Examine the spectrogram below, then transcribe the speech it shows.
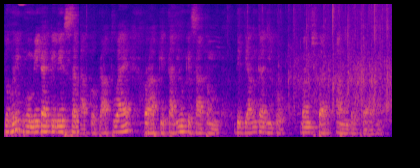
दोहरी भूमिका के लिए सर आपको प्राप्त हुआ है और आपकी तालियों के साथ हम दिव्यांका जी को मंच पर आमंत्रित कर रहे हैं।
